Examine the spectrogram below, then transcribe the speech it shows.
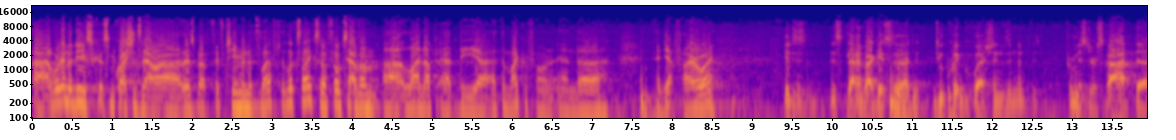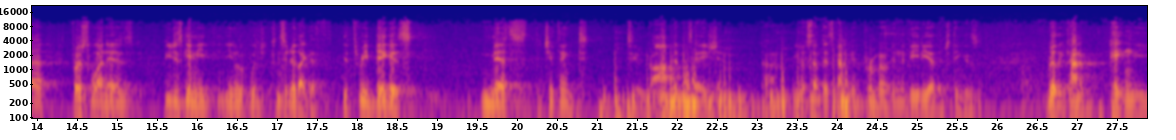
Uh, We're going to do some questions now. Uh, There's about 15 minutes left, it looks like, so folks have them uh, line up at the, uh, at the microphone, and, uh, and yeah, fire away. It is, this kind of, I guess, uh, two quick questions and from Mr. Scott. Uh, First one is, you just give me, you know, would you consider like the, the three biggest myths that you think to optimization, you know, stuff that's kind of been promoted in the media that you think is really kind of patently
